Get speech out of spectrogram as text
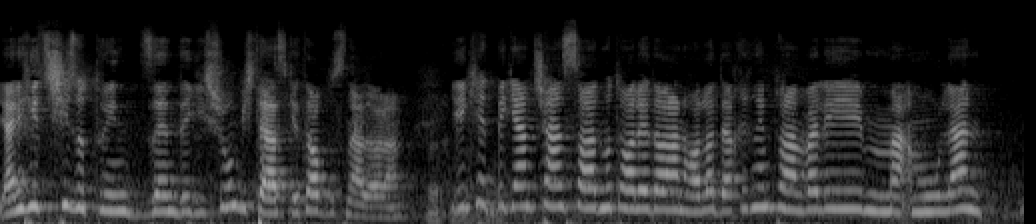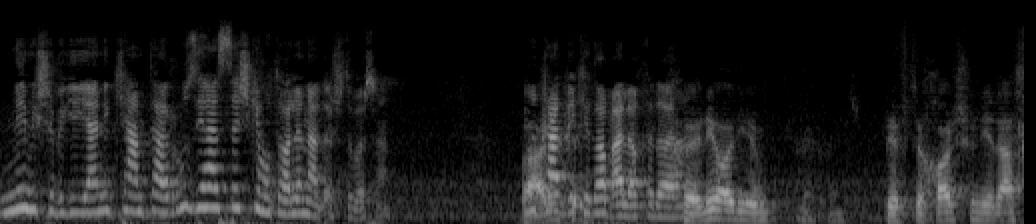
یعنی هیچ چیزو تو این زندگیشون بیشتر از کتاب دوست ندارن. اینکه بگم چند ساعت مطالعه دارن حالا دقیق نمی‌تونم ولی معمولا نمیشه بگی. یعنی کمتر روزی هستش که مطالعه نداشته باشن. بله، به کتاب علاقه دارم. خیلی عالیه. به افتخارشون یه دست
